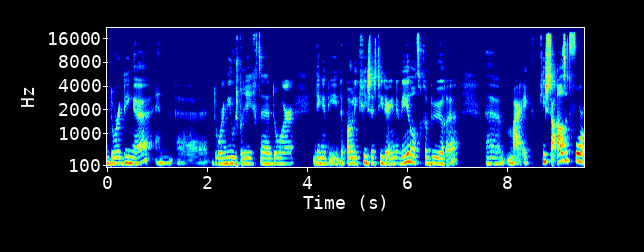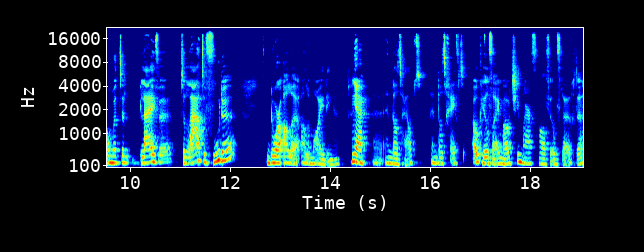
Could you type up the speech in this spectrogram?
door dingen en uh, door nieuwsberichten, door dingen die de polycrisis die er in de wereld gebeuren. Uh, maar ik kies er altijd voor om het te blijven te laten voeden door alle, alle mooie dingen. Ja. Uh, en dat helpt. En dat geeft ook heel veel emotie, maar vooral veel vreugde.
